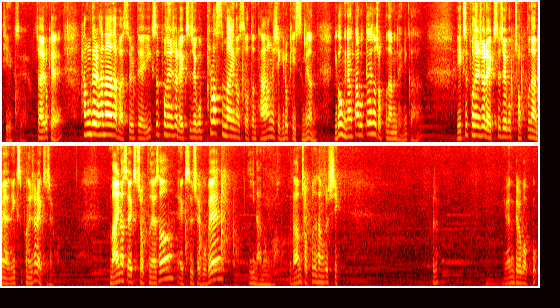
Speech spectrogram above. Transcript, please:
dx예요. 자 이렇게 항들 하나하나 봤을 때 익스포넨셜 x 제곱 플러스 마이너스 어떤 다항식 이렇게 있으면 이건 그냥 따로 떼서 적분하면 되니까 익스포넨셜 x 제곱 적분하면 익스포넨셜 x 제곱 마이너스 x 적분해서 x 제곱에 2 나눈 거. 그 다음 적분 상수 c. 그죠? 음, 얘는 별거 없고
